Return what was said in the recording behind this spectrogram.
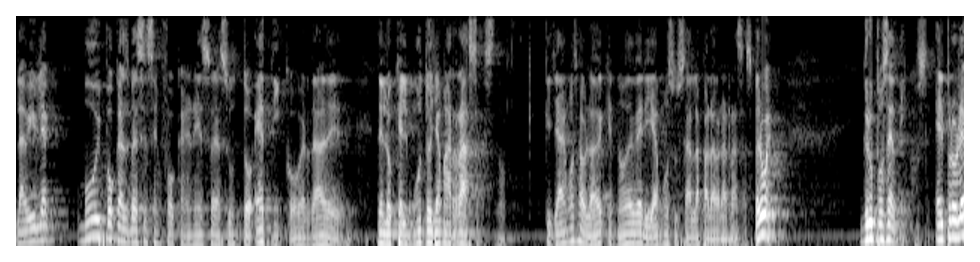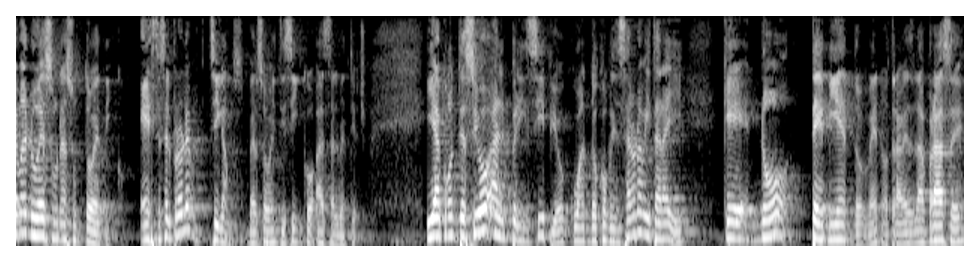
La Biblia muy pocas veces se enfoca en ese asunto étnico, ¿verdad? De, de lo que el mundo llama razas, ¿no? Que ya hemos hablado de que no deberíamos usar la palabra razas. Pero bueno, grupos étnicos. El problema no es un asunto étnico. Este es el problema. Sigamos, verso 25 hasta el 28. Y aconteció al principio, cuando comenzaron a habitar ahí, que no temiendo, ven otra vez la frase,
